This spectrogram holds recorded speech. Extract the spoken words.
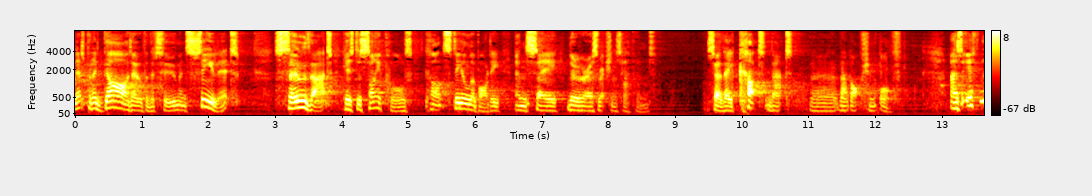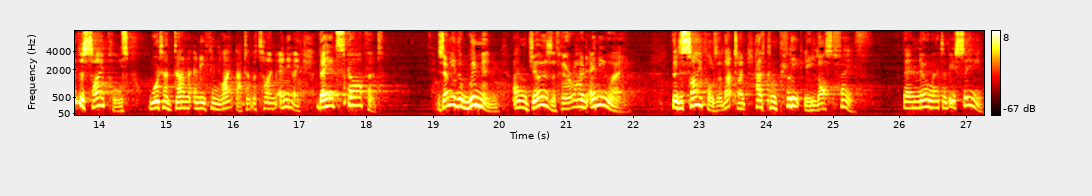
let's put a guard over the tomb and seal it so that his disciples can't steal the body and say the resurrection has happened. So they cut that, uh, that option off. As if the disciples would have done anything like that at the time anyway. They had scarpered. It's only the women and Joseph who are around anyway. The disciples at that time have completely lost faith. They're nowhere to be seen.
